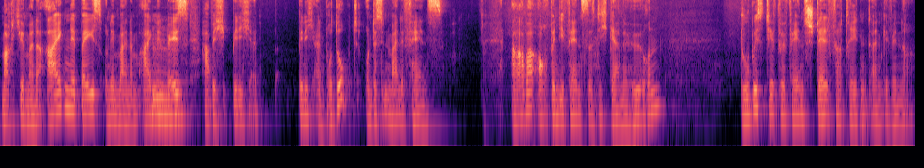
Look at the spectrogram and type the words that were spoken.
mache ich mir meine eigene Base und in meinem eigenen mhm. Base ich, bin, ich, bin ich ein Produkt und das sind meine Fans. Aber auch wenn die Fans das nicht gerne hören, du bist hier für Fans stellvertretend ein Gewinner.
